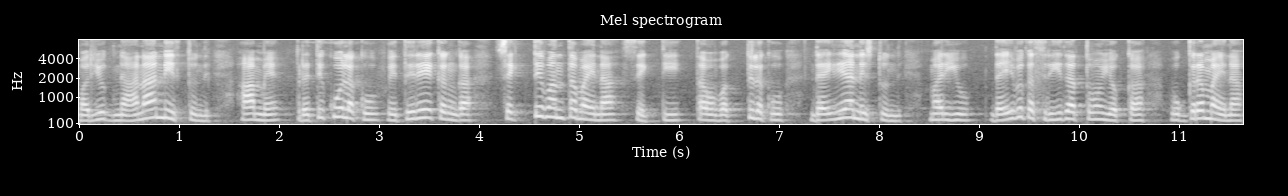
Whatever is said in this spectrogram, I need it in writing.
మరియు జ్ఞానాన్ని ఇస్తుంది. ఆమె ప్రతికూలకు వ్యతిరేకంగా శక్తివంతమైన శక్తి తమ భక్తులకు ధైర్యాన్ని ఇస్తుంది. మరియు దైవక శ్రీతత్వం యొక్క ఉగ్రమైన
